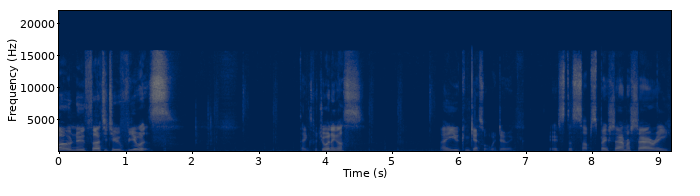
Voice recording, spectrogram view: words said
Hello, new 32 viewers. Thanks for joining us. Now you can guess what we're doing. It's the Subspace Emissary.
